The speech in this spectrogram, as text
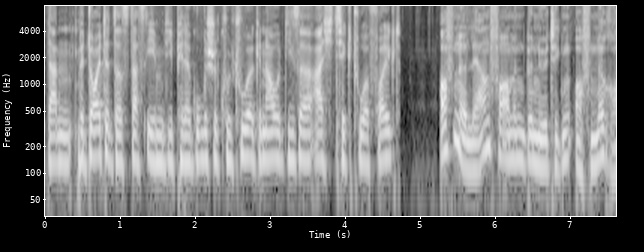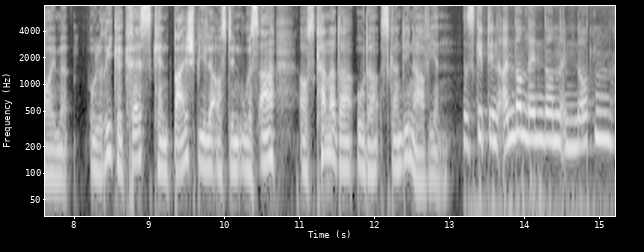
dann bedeutet das, dass eben die pädagogische Kultur genau dieser Architektur folgt. Offene Lernformen benötigen offene Räume. Ulrike Kress kennt Beispiele aus den USA, aus Kanada oder Skandinavien. Es gibt in anderen Ländern im Norden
